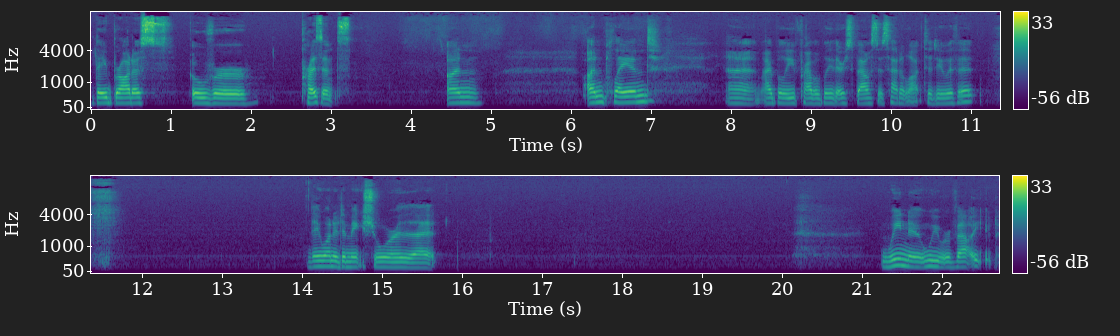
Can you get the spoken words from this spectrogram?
they brought us over presents. Un, unplanned. Um, I believe probably their spouses had a lot to do with it they wanted to make sure that we knew we were valued.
